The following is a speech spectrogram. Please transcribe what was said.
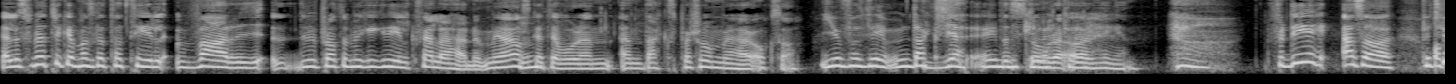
eller som jag tycker att man ska ta till varje, vi pratar mycket grillkvällar här nu, men jag önskar att jag vore en, en dagsperson med det här också. Jo, fast det är dags, Jättestora örhängen. För det, alltså, Vet och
